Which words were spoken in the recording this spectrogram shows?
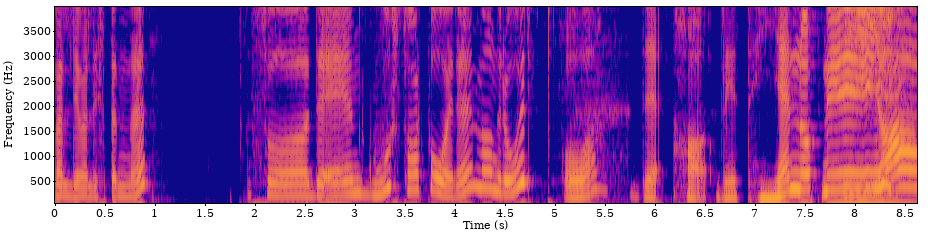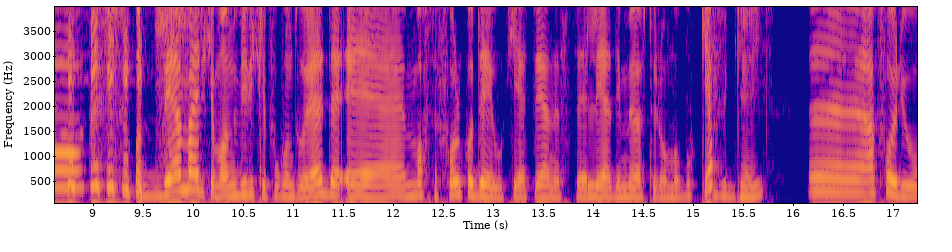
veldig, veldig spennende. Så det er en god start på året, med andre ord. Og det har blitt gjenåpning! Ja! Og det merker man virkelig på kontoret. Det er masse folk, og det er jo ikke et eneste ledig møterom å booke. Gøy. Eh, jeg får jo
